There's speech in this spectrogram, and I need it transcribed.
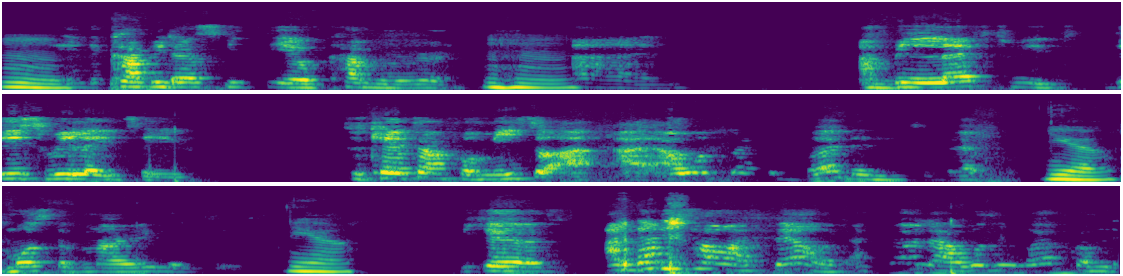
Mm. in the capital city of Cameroon. Mm-hmm. And I've been left with this relative to cater for me. So I, I, I was like a burden to them, Yeah. most of my relatives. Yeah. Because and that is how I felt. I felt like I wasn't welcomed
